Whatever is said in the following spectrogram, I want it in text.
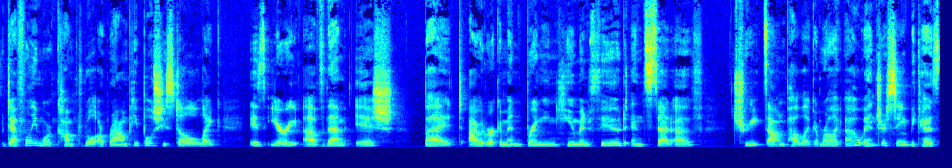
definitely more comfortable around people. She still like is eerie of them ish, but I would recommend bringing human food instead of treats out in public. And we're like, oh, interesting, because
